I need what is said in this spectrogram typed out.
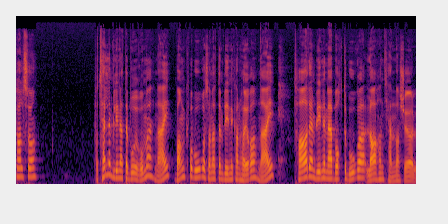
Så altså Fortell den blinde at jeg bor i rommet. Nei. Bank på bordet sånn at den blinde kan høre. Nei. Ta den blinde med bort til bordet. La han kjenne sjøl.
